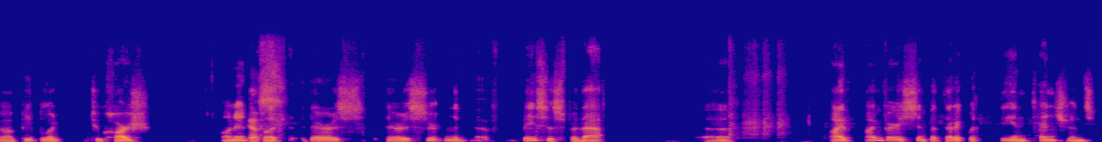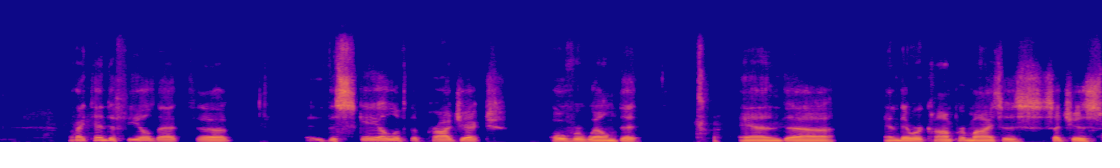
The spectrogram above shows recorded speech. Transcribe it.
uh, people are too harsh on it, yes. but there's there is certain basis for that. Uh, I I'm very sympathetic with the intentions, but I tend to feel that uh, the scale of the project overwhelmed it, and uh, and there were compromises such as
